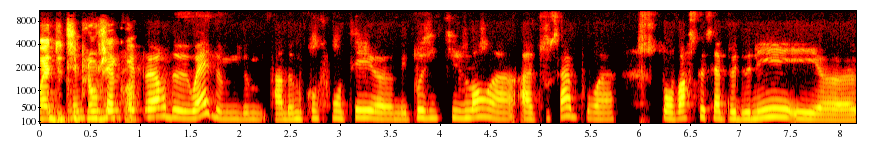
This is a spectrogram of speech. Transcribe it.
Ouais, de t'y plonger, quoi. Ça me fait peur de, ouais, de, de, de me confronter, euh, mais positivement à, à, tout ça pour, euh, pour voir ce que ça peut donner et, euh,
